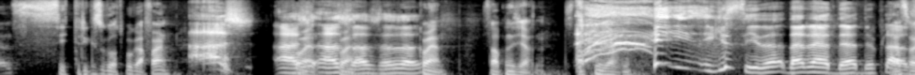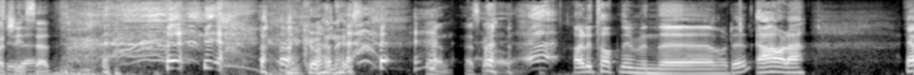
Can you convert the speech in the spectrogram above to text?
den sitter ikke så godt på gaffelen. Æsj! Kom æsj, igjen, kom æsj. Kom igjen. Stapp den i kjeften. Stapp den i kjeften. Ikke si det. Det er det, det du pleier That's å what si she det. said. Kom igjen, igjen, jeg skal ta den. Har du tatt den i munnen, eh, Martin? Jeg har det. Jeg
